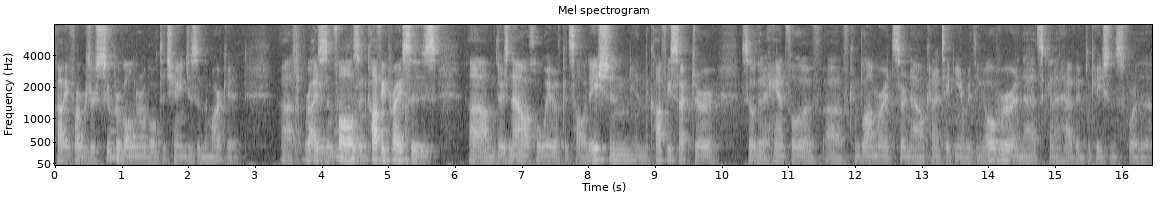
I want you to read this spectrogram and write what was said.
coffee farmers are super Mm. vulnerable to changes in the market, uh, rises and falls in coffee prices. Um, there's now a whole wave of consolidation in the coffee sector, so that a handful of, of conglomerates are now kind of taking everything over, and that's going to have implications for the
